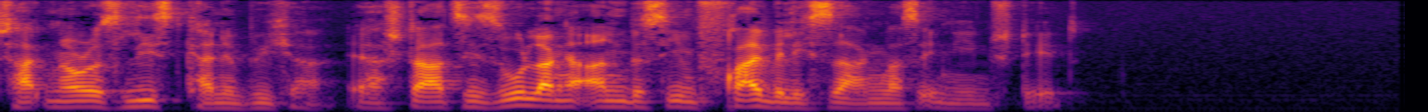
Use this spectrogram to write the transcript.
Chuck Norris liest keine Bücher. Er starrt sie so lange an, bis sie ihm freiwillig sagen, was in ihnen steht.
